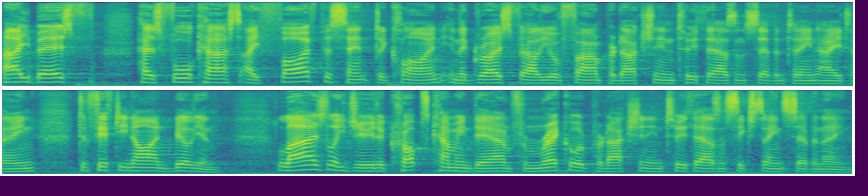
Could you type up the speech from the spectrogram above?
ABARES has forecast a 5% decline in the gross value of farm production in 2017-18 to 59 billion, largely due to crops coming down from record production in 2016-17.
